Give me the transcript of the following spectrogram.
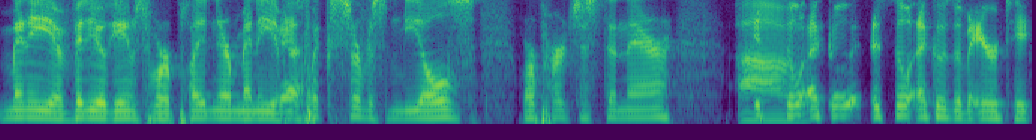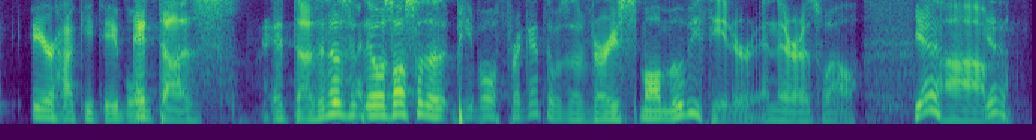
many uh, video games were played in there. Many of Yes. quick service meals were purchased in there. It still Um, echo it still echoes of air ta- air hockey tables. it does. It does. And it was, there was also the people forget there was a very small movie theater in there as well. yes, Um, yes.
